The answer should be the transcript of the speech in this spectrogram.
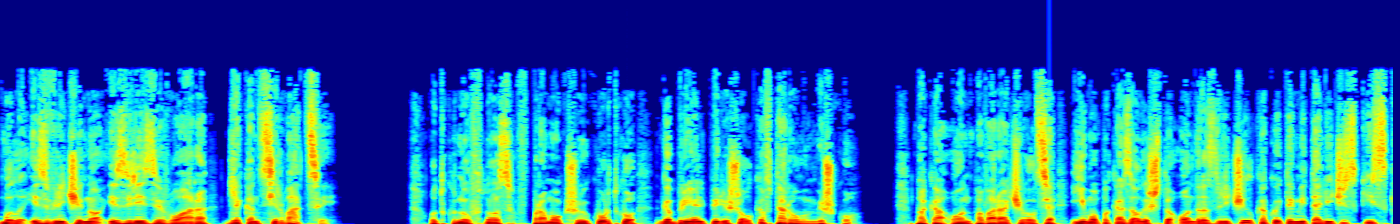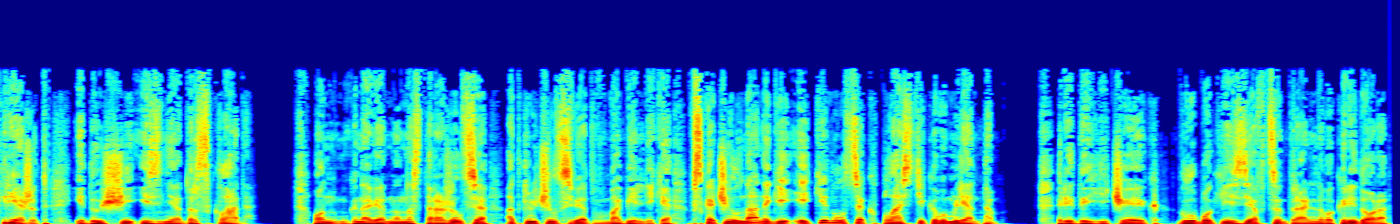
было извлечено из резервуара для консервации. Уткнув нос в промокшую куртку, Габриэль перешел ко второму мешку. Пока он поворачивался, ему показалось, что он различил какой-то металлический скрежет, идущий из недр склада. Он мгновенно насторожился, отключил свет в мобильнике, вскочил на ноги и кинулся к пластиковым лентам. Ряды ячеек, глубокий зев центрального коридора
